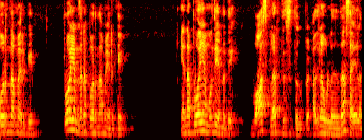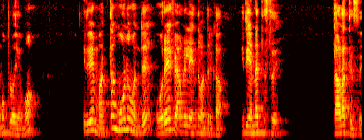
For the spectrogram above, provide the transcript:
பொருந்தாமல் இருக்குது ப்ளோயம் தானே பொருந்தாமல் இருக்குது ஏன்னா ப்ளோயம் வந்து என்னது? வாஸ்குலர் திசு தொகுப்பு. அதில் உள்ளது தான் சைலமும் ப்ளோயமும். இதுவே மற்ற மூணு வந்து ஒரே ஃபேமிலியிலேருந்து வந்திருக்கா? இது என்ன திசு? தல திசு.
